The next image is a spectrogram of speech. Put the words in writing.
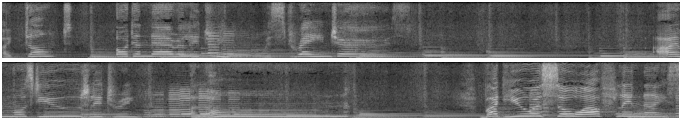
I don't ordinarily drink with strangers. I most usually drink alone. But you were so awfully nice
